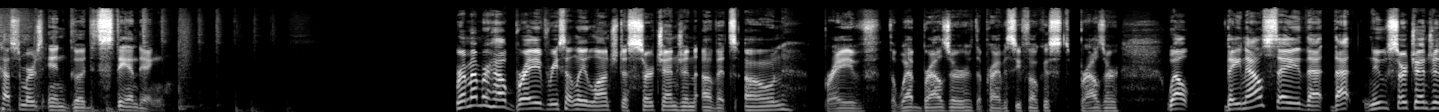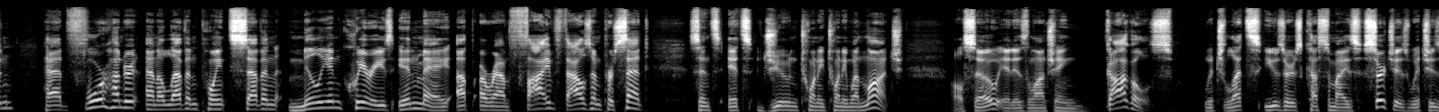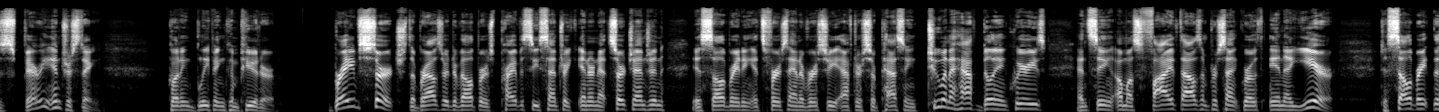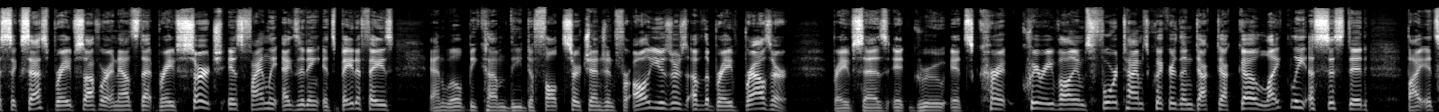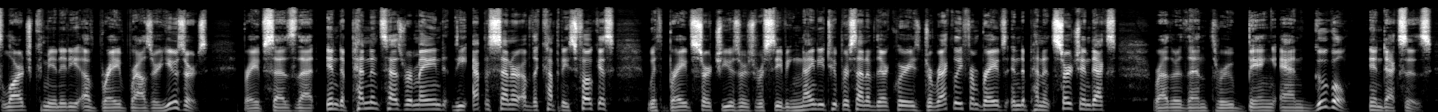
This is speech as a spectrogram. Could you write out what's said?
customers in good standing. Remember how Brave recently launched a search engine of its own? Brave, the web browser, the privacy focused browser. Well, they now say that that new search engine had 411.7 million queries in May, up around 5,000% since its June 2021 launch. Also, it is launching Goggles, which lets users customize searches, which is very interesting. Quoting Bleeping Computer. Brave Search, the browser developer's privacy centric internet search engine, is celebrating its first anniversary after surpassing 2.5 billion queries and seeing almost 5,000% growth in a year. To celebrate this success, Brave Software announced that Brave Search is finally exiting its beta phase and will become the default search engine for all users of the Brave browser. Brave says it grew its current query volumes four times quicker than DuckDuckGo, likely assisted by its large community of Brave browser users. Brave says that independence has remained the epicenter of the company's focus, with Brave search users receiving 92% of their queries directly from Brave's independent search index rather than through Bing and Google indexes.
